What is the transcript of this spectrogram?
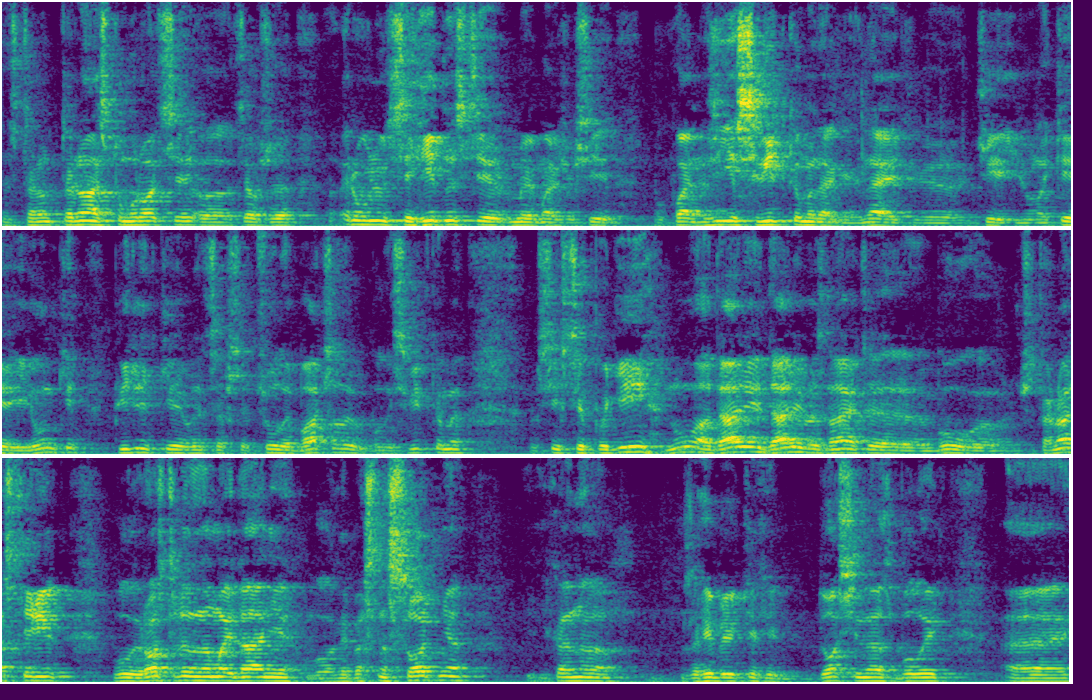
в 2013 році. Це вже революція гідності. Ми майже всі буквально є свідками, навіть, е, ті юнаки і юнки, підлітки. Ви це все чули, бачили, були свідками всіх цих подій. Ну а далі, далі, ви знаєте, був 14 рік, були розстріли на Майдані, була Небесна Сотня, яка на загибель яких досі нас болить. Е,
